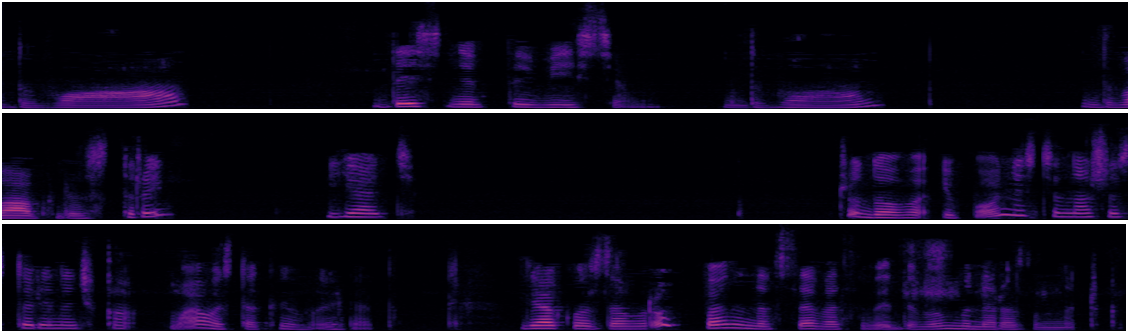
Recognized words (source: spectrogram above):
2. 10 зняти 8 2. 2 плюс 3 5. Чудово. І повністю наша сторіночка має ось такий вигляд. Дякую за урок. Впевнена, все вас вийде. Ви мене розумничка.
